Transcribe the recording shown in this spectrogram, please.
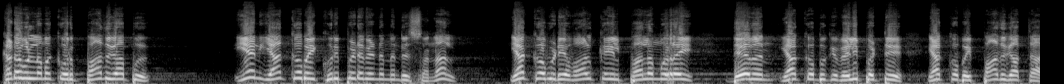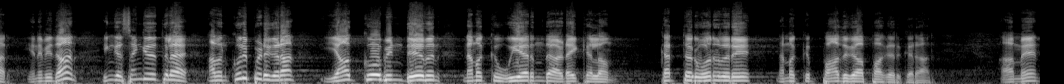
கடவுள் நமக்கு ஒரு பாதுகாப்பு. ஏன் யாக்கோபை குறிப்பிட வேண்டும் என்று சொன்னால் யாக்கோபுடைய வாழ்க்கையில் பலமுறை தேவன் யாக்கோபுக்கு வெளிப்பட்டு யாக்கோபை பாதுகாத்தார். எனவேதான் இங்க சங்கீதத்தில் அவன் குறிப்பிடுகிறான் யாக்கோபின் தேவன் நமக்கு உயர்ந்த அடைக்கலம். கர்த்தர் ஒருவரே நமக்கு பாதுகாப்பாக இருக்கிறார். ஆமென்.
